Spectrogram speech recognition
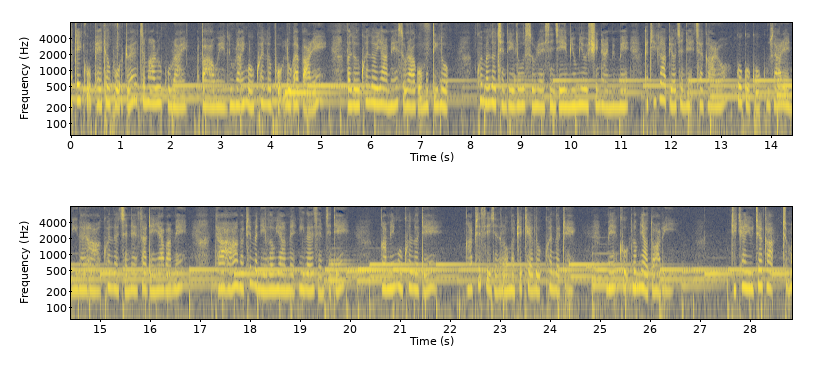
အတိတ်ကိုဖယ်ထုတ်ဖို့အတွက်ကျမတို့ကိုယ်တိုင်အပါအဝင်လူတိုင်းကိုခွင့်လွှတ်ဖို့လိုအပ်ပါတယ်ဘယ်လိုခွင့်လွှတ်ရမယ်ဆိုတာကိုမသိလို့ ခွင့်မလွတ်ချင်သေးလို့ဆိုတဲ့စင်ကြီးမျိုးမျိုးရှိနိုင်ပေမဲ့အထူးကပြောချင်တဲ့အချက်ကတော့ကိုကိုကိုကူစားတဲ့နီလန်းဟာခွင့်လွတ်ခြင်းနဲ့စတင်ရပါမယ်။ဒါဟာမဖြစ်မနေလုပ်ရမယ့်နီလန်းစဉ်ဖြစ်တယ်။ငါမင်းကိုခွင့်လွတ်တယ်။ငါဖြစ်စေချင်တယ်လို့မဖြစ်ခဲ့လို့ခွင့်လွတ်တယ်။မင်းအခုလွတ်မြောက်သွားပြီ။ဒီခံယူချက်ကကျမ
